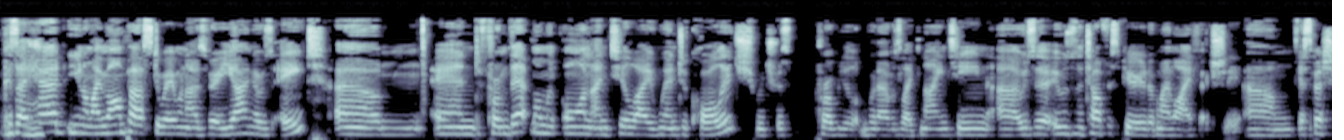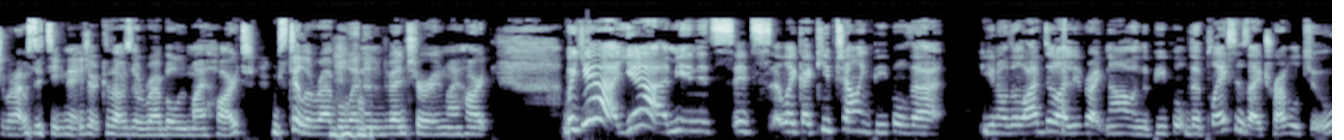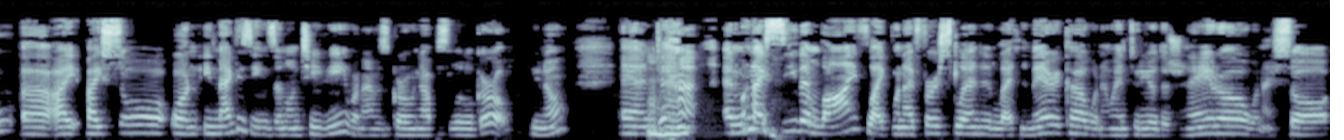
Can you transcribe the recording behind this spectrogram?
because I had, you know, my mom passed away when I was very young. I was eight. Um, and from that moment on until I went to college, which was probably when I was like 19, uh, it was a, it was the toughest period of my life, actually. Um, especially when I was a teenager, because I was a rebel in my heart. I'm still a rebel and an adventurer in my heart. But yeah, yeah. I mean, it's, it's like I keep telling people that you know the life that I live right now and the people, the places I travel to, uh, I I saw on in magazines and on TV when I was growing up as a little girl. You know, and mm-hmm. and when I see them live, like when I first landed in Latin America, when I went to Rio de Janeiro, when I saw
